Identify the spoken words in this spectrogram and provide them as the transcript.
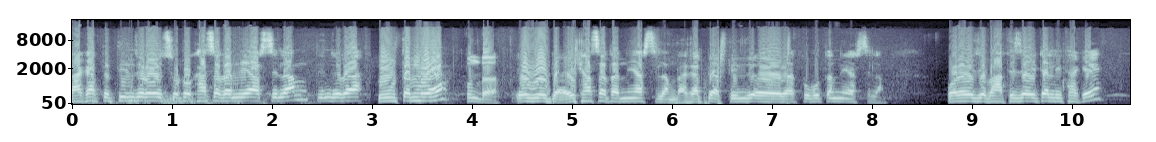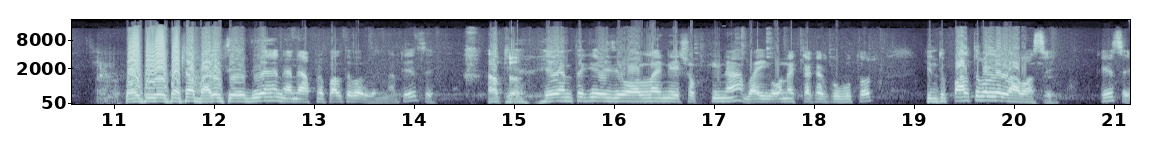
ঢাকাতে তিন জোড়া ওই ছোট খাঁচাটা নিয়ে আসছিলাম। তিন জোড়া কবুতর নিয়ে। কোনটা? এই যে এই খাঁচাটা নিয়ে আসছিলাম ঢাকাতে আর তিন জোড়া কবুতর নিয়ে আসছিলাম। পরে ওই যে ভাতিজা ইটালি থাকে টাকা বাড়িতে দিয়ে নেন আপনি পালতে পারবেন না ঠিক আছে? আচ্ছা। থেকে এই যে অনলাইনে এসব কিনা ভাই অনেক টাকার কবুতর কিন্তু পালতে পারলে লাভ আছে ঠিক আছে?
